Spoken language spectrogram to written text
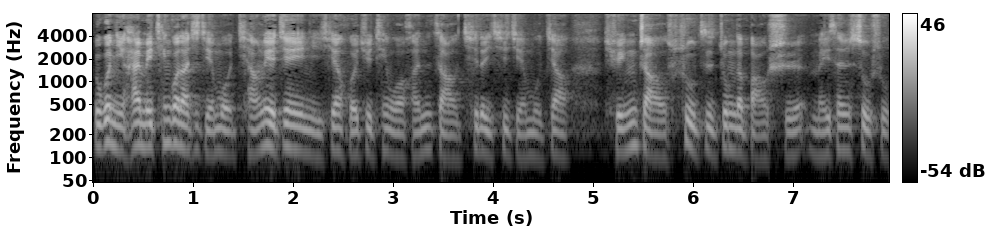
如果你还没听过那期节目，强烈建议你先回去听我很早期的一期节目，叫《寻找数字中的宝石——梅森素数》。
